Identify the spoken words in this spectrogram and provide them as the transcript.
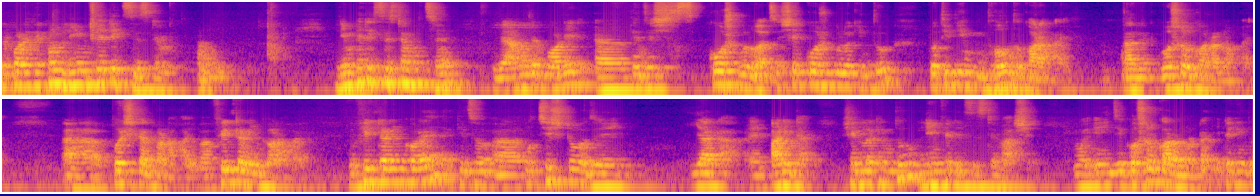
এরপরে দেখুন লিমফেটিক সিস্টেম লিমফেটিক সিস্টেম হচ্ছে যে আমাদের বডির যে কোষগুলো আছে, সেই কোষগুলো কিন্তু প্রতিদিন ধৌত করা হয়, তাদের গোসল করানো হয়। পরিষ্কার করা হয় বা ফিল্টারিং করা হয়। ফিল্টারিং করে কিছু উচ্ছিষ্ট যে ইয়াটা পানিটা, সেগুলো কিন্তু লিমফেটিক সিস্টেমে আসে। এবং এই যে গোসল করানোটা, এটা কিন্তু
